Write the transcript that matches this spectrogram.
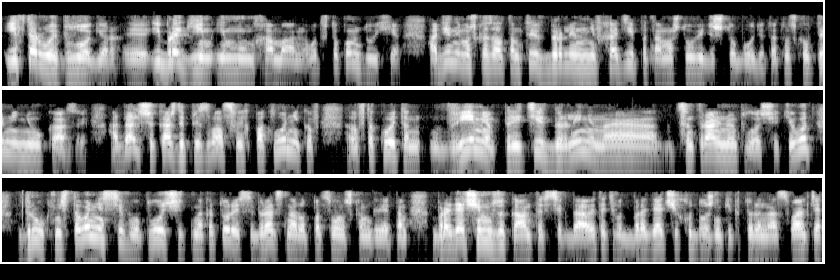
и второй блогер, Ибрагим Имун Хаман, вот в таком духе. Один ему сказал, там, ты в Берлин не входи, потому что увидишь, что будет. А тот сказал, ты мне не указывай. А дальше каждый призвал своих поклонников в такое-то время время прийти в Берлине на центральную площадь. И вот вдруг ни с того ни с сего площадь, на которой собирается народ под солнышком греет, там бродячие музыканты всегда, вот эти вот бродячие художники, которые на асфальте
